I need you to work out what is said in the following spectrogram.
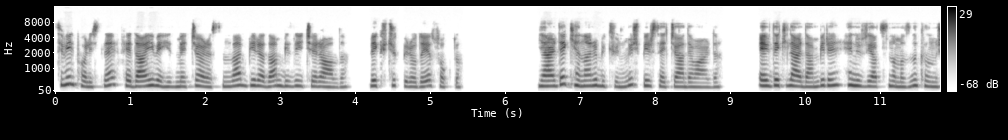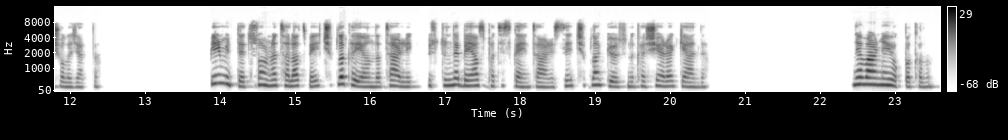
Sivil polisle fedai ve hizmetçi arasında bir adam bizi içeri aldı ve küçük bir odaya soktu. Yerde kenarı bükülmüş bir seccade vardı. Evdekilerden biri henüz yatsı namazını kılmış olacaktı. Bir müddet sonra Talat Bey çıplak ayağında terlik, üstünde beyaz patiska entarisi, çıplak göğsünü kaşıyarak geldi. Ne var ne yok bakalım.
